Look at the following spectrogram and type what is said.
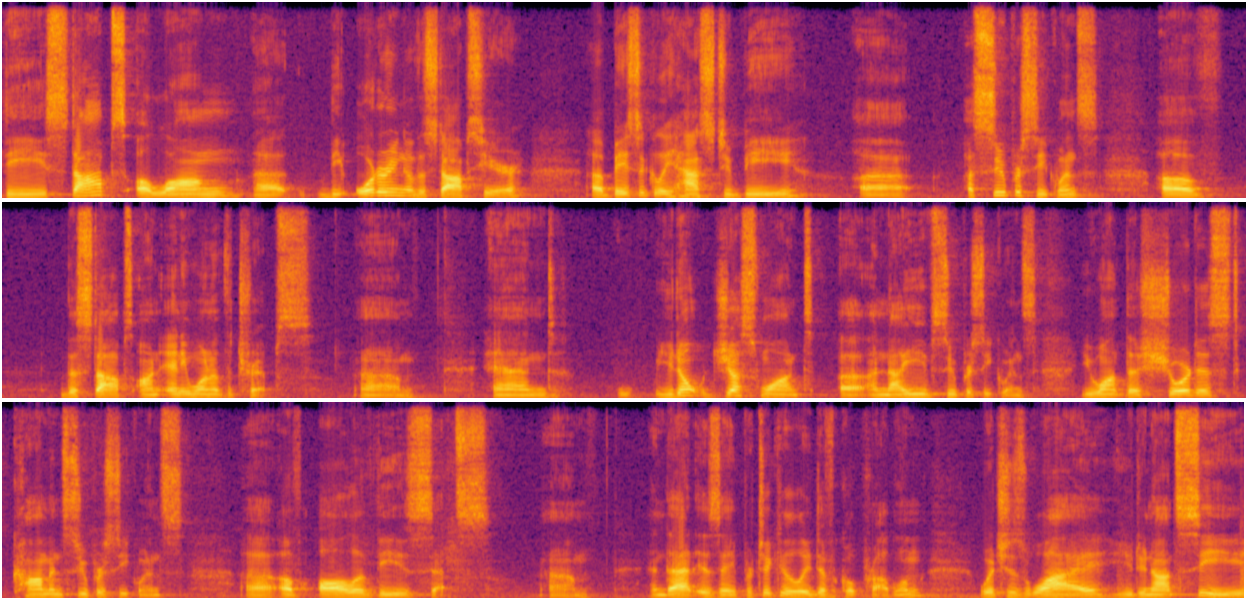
the stops along, uh, the ordering of the stops here uh, basically has to be uh, a super sequence of the stops on any one of the trips. Um, and you don't just want a, a naive supersequence, you want the shortest common supersequence uh, of all of these sets. Um, and that is a particularly difficult problem, which is why you do not see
